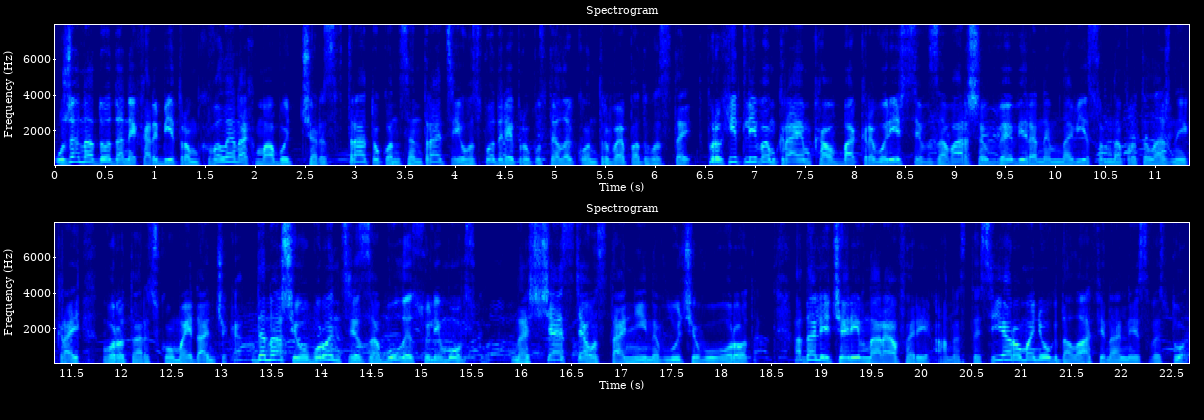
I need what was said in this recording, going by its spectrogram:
Уже на доданих арбітром хвилинах, мабуть, через втрату концентрації господарі пропустили контрвипад гостей. Прохід лівим краєм хавбак криворіжців завершив вивіреним навісом на протилежний край воротарського майданчика, де наші оборонці забули Сулімовську. На щастя, останній не влучив у ворота. А далі чарівна рефері Анастасія Романюк дала фінальний свисток.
